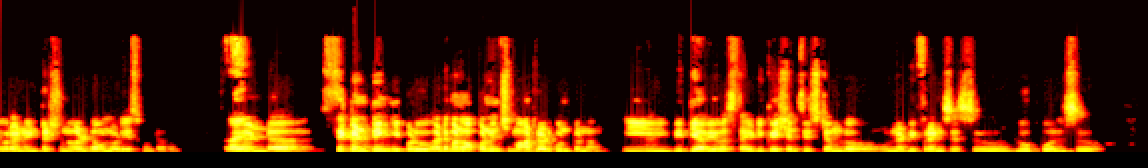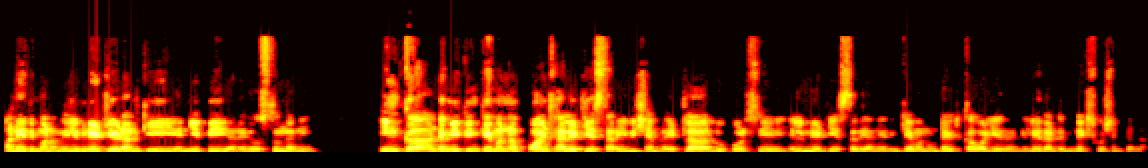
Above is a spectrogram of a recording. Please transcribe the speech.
ఎవరైనా ఇంట్రెస్ట్ ఉన్న వాళ్ళు డౌన్లోడ్ చేసుకుంటారు అండ్ సెకండ్ థింగ్ ఇప్పుడు అంటే మనం అప్పటి నుంచి మాట్లాడుకుంటున్నాం. ఈ విద్యా వ్యవస్థ ఎడ్యుకేషన్ సిస్టమ్లో ఉన్న డిఫరెన్సెస్ లూప్ హోల్స్ అనేది మనం ఎలిమినేట్ చేయడానికి ఎన్ఈపి అనేది వస్తుందని. ఇంకా అంటే మీకు ఇంకేమన్నా పాయింట్స్ హైలైట్ చేస్తారా ఈ విషయంలో? ఎట్లా లూప్ హోల్స్ని ఎలిమినేట్ చేస్తుంది అనేది ఇంకేమన్నా ఉంటే కవర్ చేయండి. లేదంటే నెక్స్ట్ క్వశ్చన్కి వెళ్దాం.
